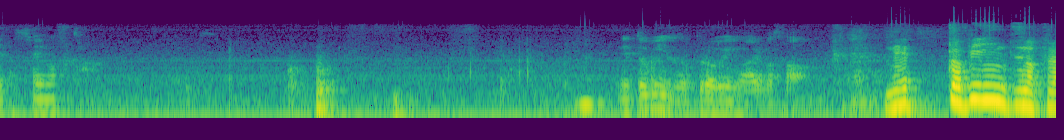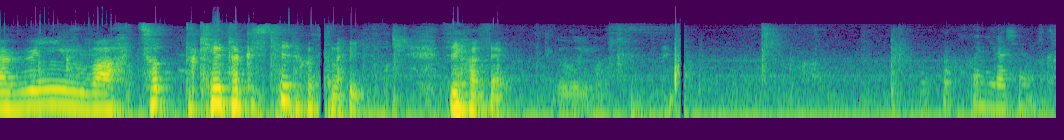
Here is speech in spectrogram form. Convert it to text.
いらっしゃいますか？ネットビーンズのプラグインはありますか？ネットビーンズのプラグインはちょっと検索してたことないです。すいません。ググります。他にいらっしゃいますか？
